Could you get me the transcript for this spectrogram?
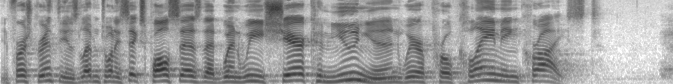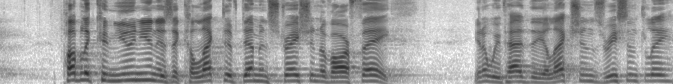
In 1 Corinthians 11, 26, Paul says that when we share communion, we're proclaiming Christ. Public communion is a collective demonstration of our faith. You know, we've had the elections recently.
